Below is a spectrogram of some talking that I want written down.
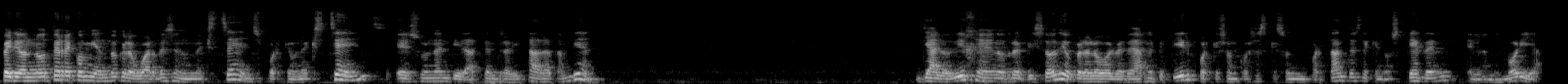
Pero no te recomiendo que lo guardes en un exchange, porque un exchange es una entidad centralizada también. Ya lo dije en otro episodio, pero lo volveré a repetir porque son cosas que son importantes de que nos queden en la memoria.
